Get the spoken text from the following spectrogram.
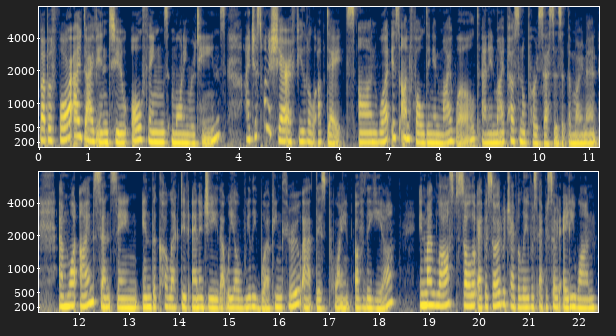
But before I dive into all things morning routines, I just want to share a few little updates on what is unfolding in my world and in my personal processes at the moment, and what I'm sensing in the collective energy that we are really working through at this point of the year. In my last solo episode, which I believe was episode 81,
